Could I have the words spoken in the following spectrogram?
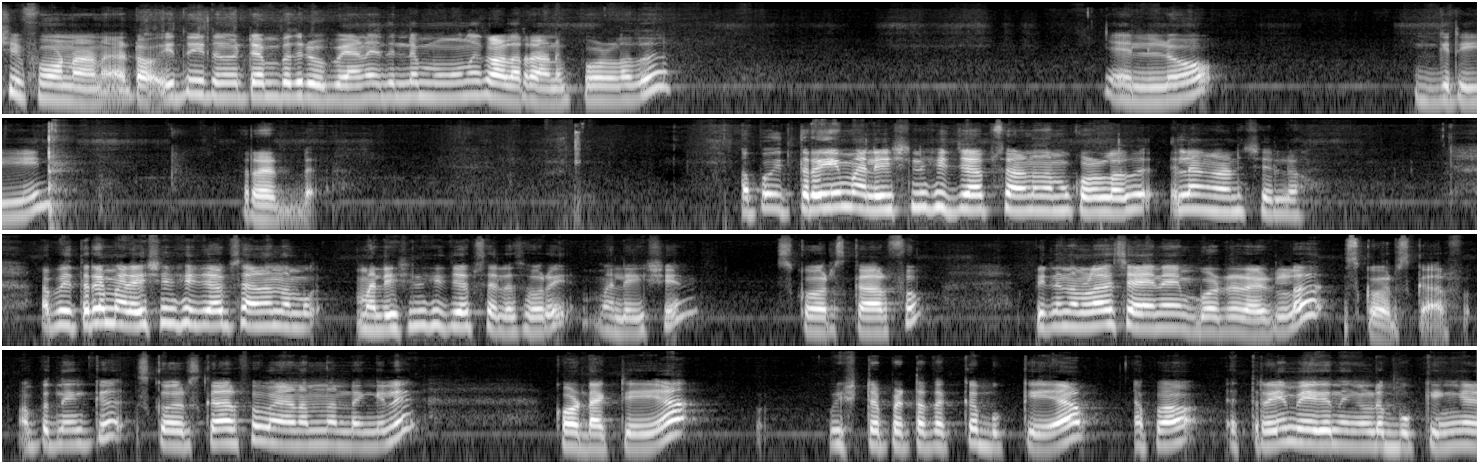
ഷിഫോണാണ് കേട്ടോ. ഇത് ഇരുന്നൂറ്റമ്പത് രൂപയാണ്. ഇതിന്റെ മൂന്ന് കളറാണ് ഇപ്പോൾ ഉള്ളത്. Yellow green red. അപ്പോൾ ഇത്രയും മലേഷ്യൻ ഹിജാബ്സ് ആണ് നമുക്കുള്ളത്. എല്ലാം കാണിച്ചല്ലോ. അപ്പോൾ ഇത്രയും മലേഷ്യൻ ഹിജാബ്സ് ആണ് നമുക്ക് മലേഷ്യൻ ഹിജാബ്സ് അല്ല സോറി മലേഷ്യൻ സ്ക്വയർ സ്കാർഫും. പിന്നെ നമ്മൾ ചൈന ഇമ്പോർട്ടഡ് ആയിട്ടുള്ള സ്ക്വയർ സ്കാർഫും. അപ്പോൾ നിങ്ങൾക്ക് സ്ക്വയർ സ്കാർഫ് വേണമെന്നുണ്ടെങ്കിൽ കോൺടാക്റ്റ് ചെയ്യുക ഇഷ്ടപ്പെട്ടതൊക്കെ ബുക്ക് ചെയ്യാം. അപ്പോൾ എത്രയും വേഗം നിങ്ങളുടെ ബുക്കിംഗ്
